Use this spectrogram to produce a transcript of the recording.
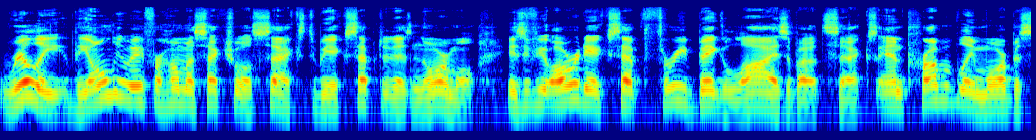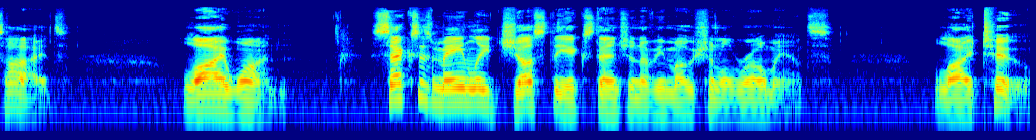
Really, the only way for homosexual sex to be accepted as normal is if you already accept three big lies about sex, and probably more besides. Lie 1 Sex is mainly just the extension of emotional romance. Lie 2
